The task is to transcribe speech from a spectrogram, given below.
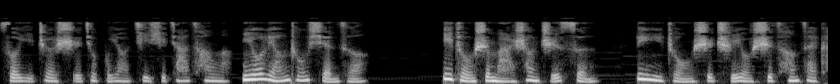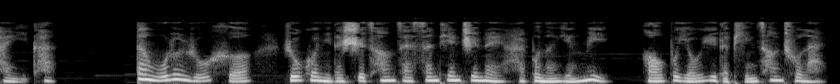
所以这时就不要继续加仓了。你有两种选择，一种是马上止损，另一种是持有试仓再看一看。但无论如何，如果你的试仓在三天之内还不能盈利，毫不犹豫的平仓出来。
